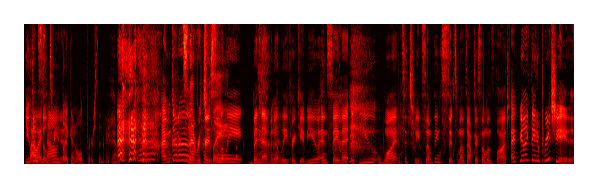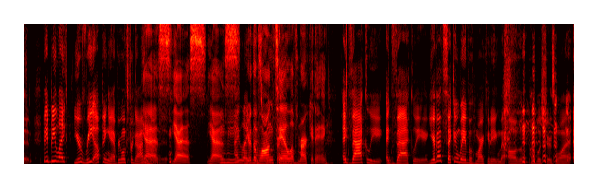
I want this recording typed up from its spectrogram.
You wow, can I sound tweet it. like an old person right now. I'm gonna never personally benevolently forgive you and say that if you want to tweet something six months after someone's launch, I feel like they'd appreciate it. They'd be like, "You're re-upping it. Everyone's forgotten Yes, about it." yes, yes. Mm-hmm. I like You're the this long tail of marketing. Exactly, exactly. You're that second wave of marketing that all the publishers want.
